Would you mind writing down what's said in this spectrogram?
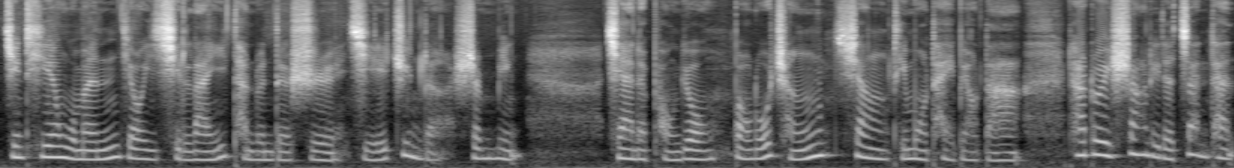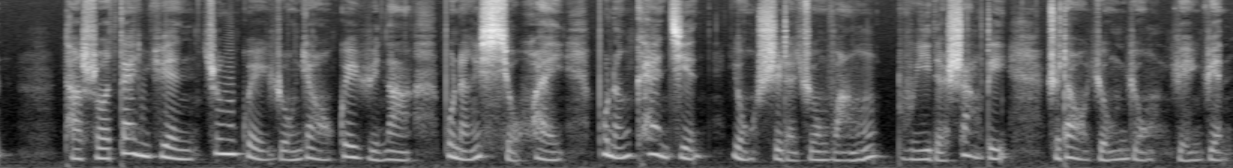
今天我们要一起来谈论的是洁净的生命。亲爱的朋友，保罗曾向提摩太表达他对上帝的赞叹。他说：“但愿尊贵荣耀归于那不能朽坏、不能看见、永世的君王、独一的上帝，直到永永远远。”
